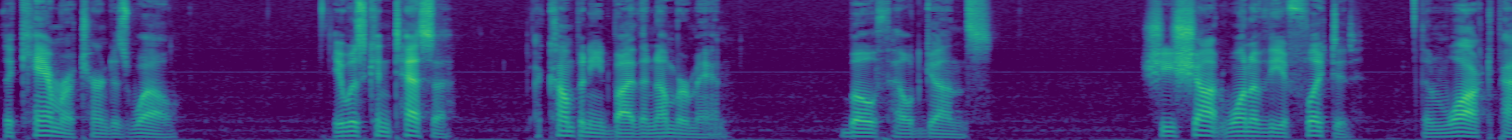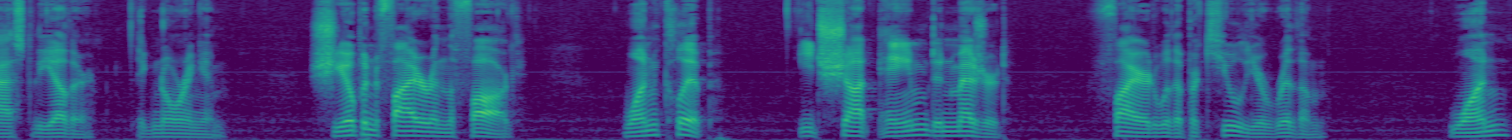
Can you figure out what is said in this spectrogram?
The camera turned as well. It was Contessa, accompanied by the number man. Both held guns. She shot one of the afflicted, then walked past the other, ignoring him. She opened fire in the fog. One clip, each shot aimed and measured, fired with a peculiar rhythm. One,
